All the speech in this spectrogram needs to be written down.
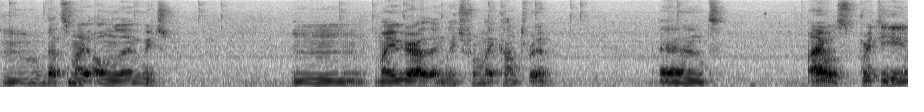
Mm, that's my own language. Mm, my real language from my country. And I was pretty,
